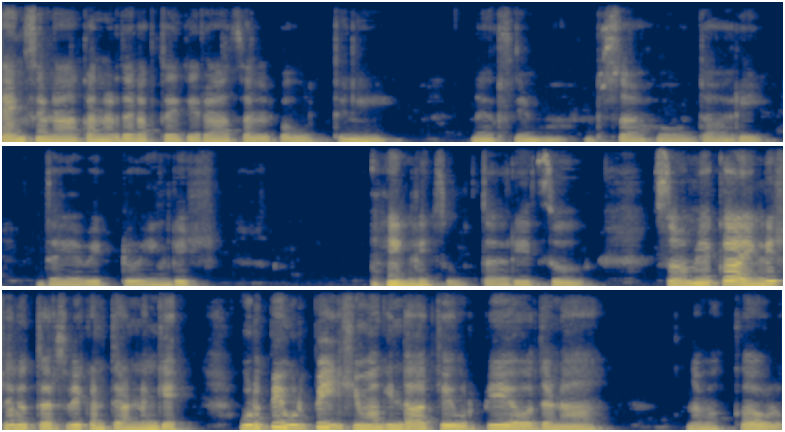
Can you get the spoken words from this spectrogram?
ಥ್ಯಾಂಕ್ಸ್ ಅಣ್ಣ. ಕನ್ನಡದಲ್ಲಿ ಆಗ್ತಾ ಇದ್ದೀರಾ? ಸ್ವಲ್ಪ ಓದ್ತೀನಿ. ನರಸಿಂಹ ಸಹೋದರಿ, ದಯವಿಟ್ಟು ಇಂಗ್ಲೀಷ್ ಇಂಗ್ಲೀಷ್ ಉತ್ತರಿಸು. ಸೌಮ್ಯಕ್ಕ ಇಂಗ್ಲೀಷಲ್ಲಿ ಉತ್ತರಿಸ್ಬೇಕಂತೆ ಅಣ್ಣಂಗೆ. ಉಡುಪಿ ಉಡುಪಿ ಶಿವಮೊಗ್ಗಿಂದ ಆಚೆ ಉಡುಪಿ ಹೋದಣ ನಮ್ಮ ಅಕ್ಕ ಅವಳು.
